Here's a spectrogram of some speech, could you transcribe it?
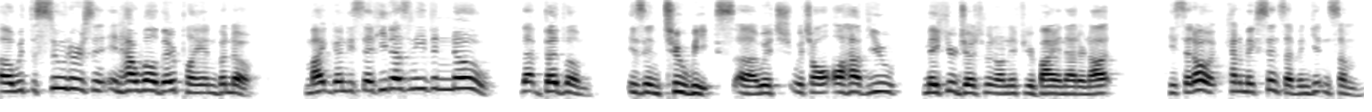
uh, with the Sooners and, and how well they're playing. But no, Mike Gundy said he doesn't even know that Bedlam is in two weeks, uh, which which I'll, I'll have you make your judgment on if you're buying that or not. He said, "Oh, it kind of makes sense. I've been getting some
